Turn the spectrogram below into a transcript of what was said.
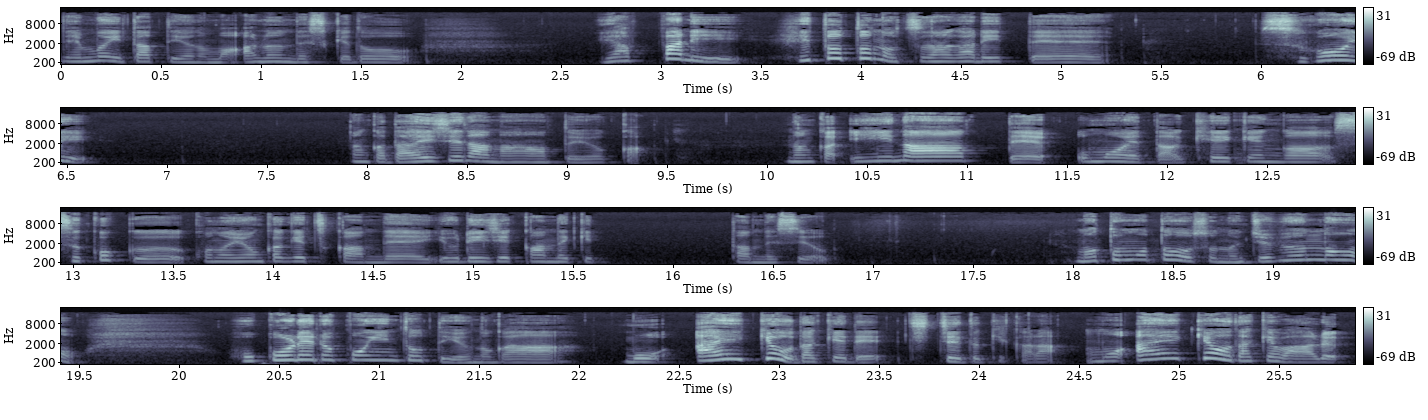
出向いたっていうのもあるんですけど、やっぱり人とのつながりって、すごい、なんか大事だなというか、なんかいいなって思えた経験がすごくこの4ヶ月間でより実感できたんですよ。もともとその自分の誇れるポイントっていうのが、もう愛嬌だけで、ちっちゃい時から。もう愛嬌だけはある。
